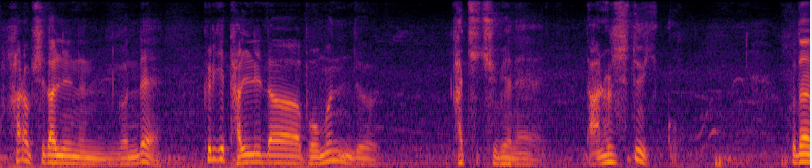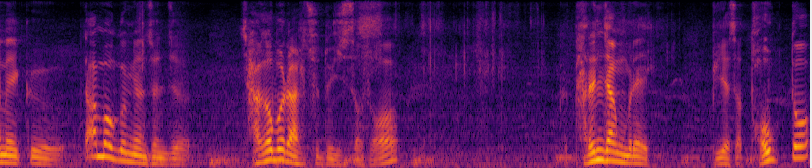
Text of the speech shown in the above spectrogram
한없이 달리는 건데 그렇게 달리다 보면 이제 같이 주변에 나눌 수도 있고 그 다음에 그 따먹으면서 이제 작업을 할 수도 있어서 그 다른 작물에 비해서 더욱더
